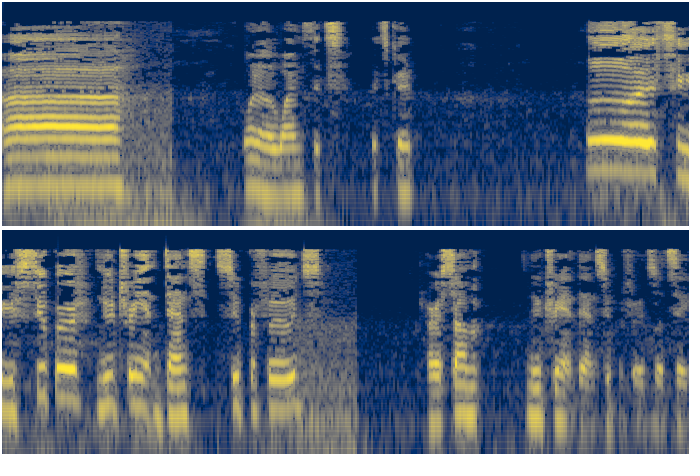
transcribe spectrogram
Uh, one of the ones that's that's good. Uh, let's see, super nutrient dense superfoods, or some nutrient dense superfoods. Let's see.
